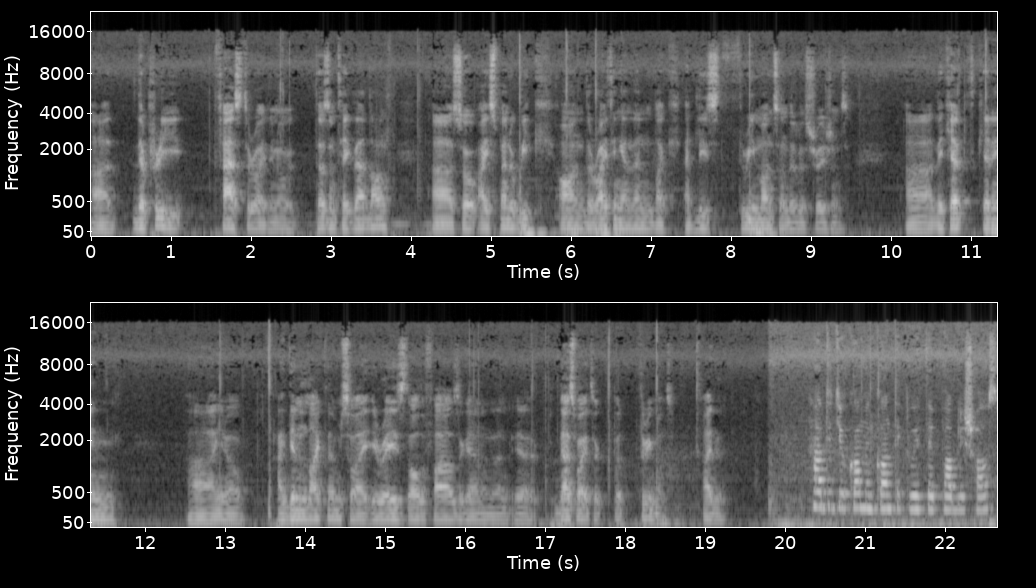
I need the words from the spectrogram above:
uh, they're pretty fast to write. You know, it doesn't take that long. Uh, so I spent a week on the writing and then like at least three months on the illustrations. they kept getting, you know, I didn't like them, so I erased all the files again, and then yeah, that's why it took but three months. I did. How did you come in contact with the publish house?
